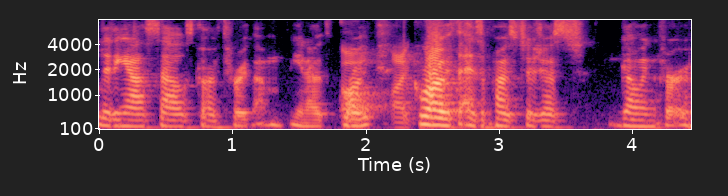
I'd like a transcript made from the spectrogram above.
letting ourselves go through them you know oh, growth, oh, I, growth as opposed to just going through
